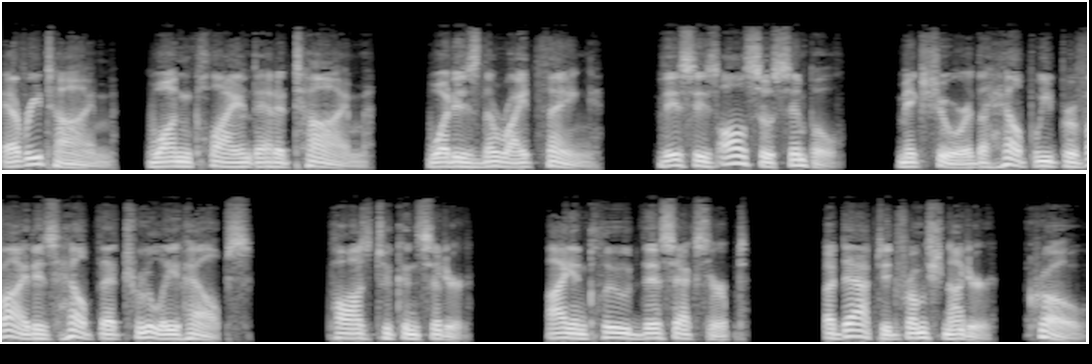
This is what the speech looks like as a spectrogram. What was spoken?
every time, one client at a time. What is the right thing? This is also simple. Make sure the help we provide is help that truly helps. Pause to consider. I include this excerpt. Adapted from Schneider, Crow,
